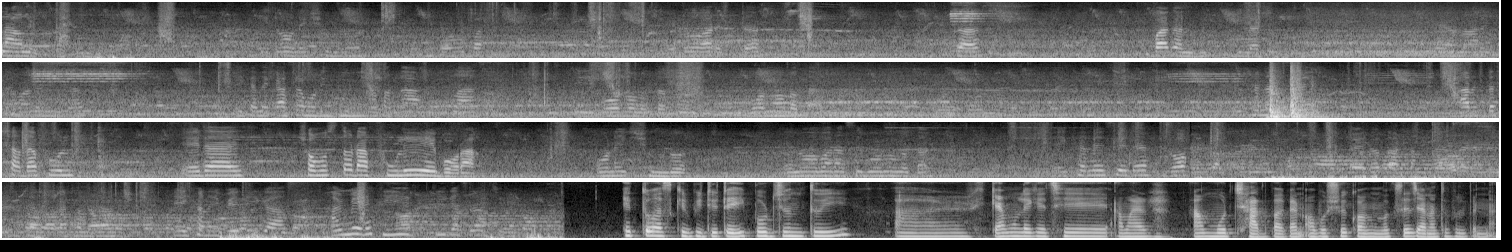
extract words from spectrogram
লাল একটা ফুল এটা অনেক সুন্দর। এটাও আর একটা গাছ। বাগান বিলাসী। আর একটা বাগান গাছ এখানে কাঁচামরিচ, ধনিয়া পাতা প্লাস এই বর্ণলতা ফুল। বর্ণলতা এখানে আছে আরেকটা সাদা ফুল। এটা সমস্তটা ফুলে ভরা। অনেক সুন্দর। এন আবার আছে বর্ণলতা এখানে সেটা রক এইখানে বেদি গাছ। আমি মেয়েটা কি? কি গাছ রাখছি তো আজকের ভিডিওটা এই পর্যন্তই। আর কেমন লেগেছে আমার আম্মুর ছাদ বাগান অবশ্যই কমেন্ট বক্সে জানাতে ভুলবেন না।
